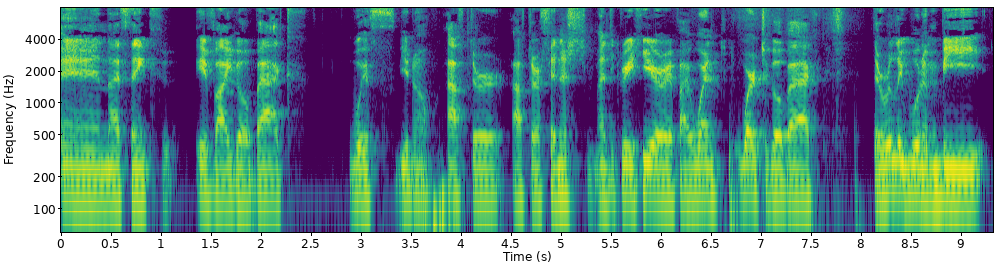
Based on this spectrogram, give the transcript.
and I think if I go back with you know after after I finished my degree here, if I went were to go back, there really wouldn't be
